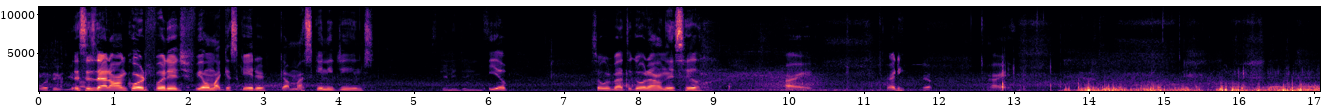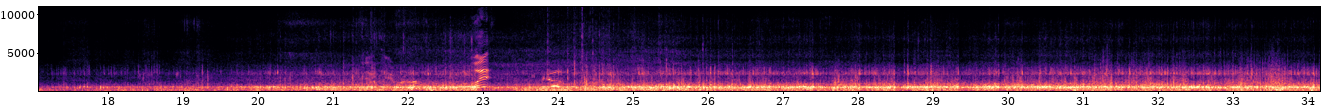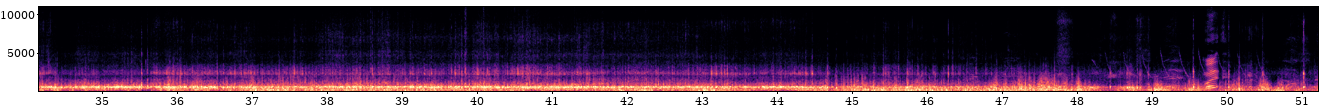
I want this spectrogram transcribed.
Well, dude, This is that encore footage, feeling like a skater. Got my skinny jeans. skinny jeans. Yep. So we're about to go down this hill. Alright. Ready? Yep. Alright. Thank you.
